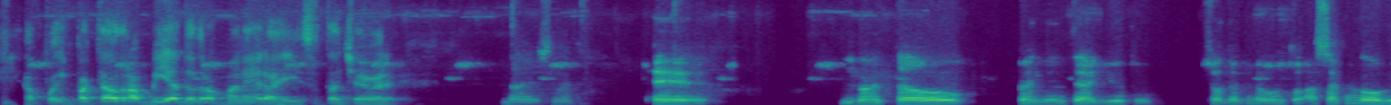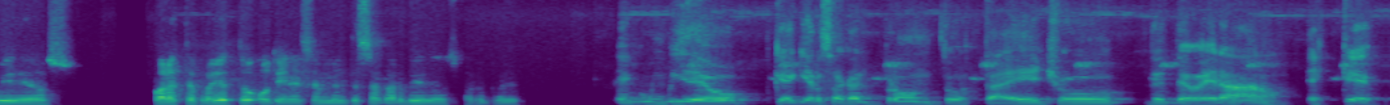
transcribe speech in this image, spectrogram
quizás puede impactar otras vías de otras maneras, y eso está chévere. Nice, nice. Eh, no he estado pendiente a YouTube. So te pregunto, ¿has sacado videos para este proyecto o tienes en mente sacar videos para el proyecto? Tengo un video que quiero sacar pronto, está hecho desde verano. Es que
